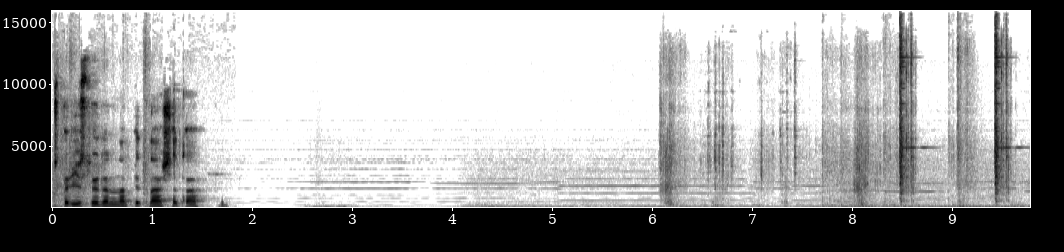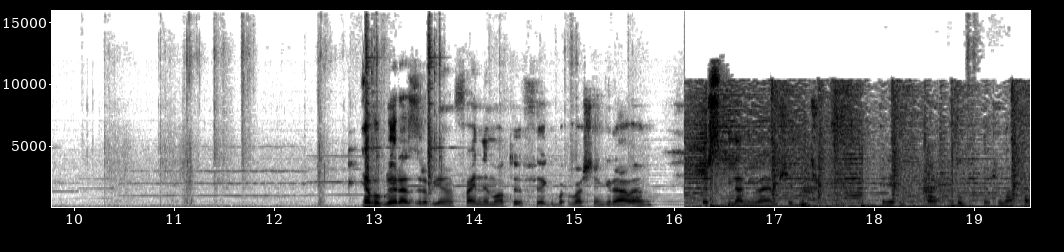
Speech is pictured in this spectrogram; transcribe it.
Czterdzieści jeden na piętnaście, tak? Ja w ogóle raz zrobiłem fajny motyw, jak właśnie grałem. Też z kinami miałem się bić. To nie o, tu będzie mapę.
